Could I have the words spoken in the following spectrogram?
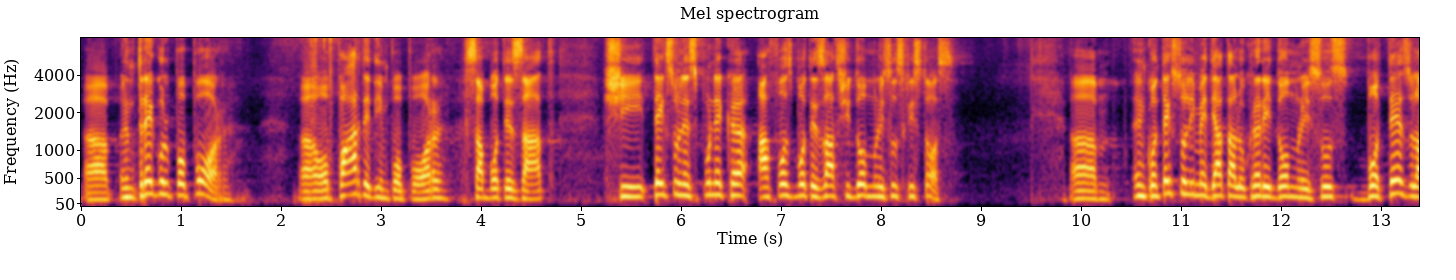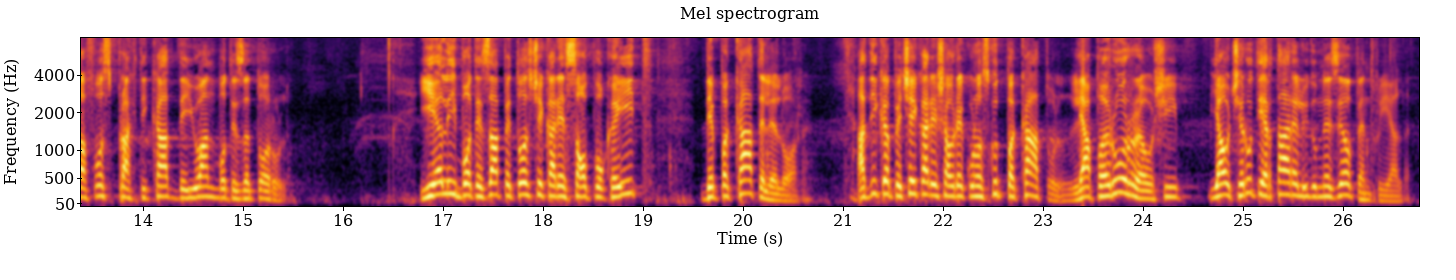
Uh, întregul popor, uh, o parte din popor s-a botezat și textul ne spune că a fost botezat și Domnul Isus Hristos. Um, în contextul imediat al lucrării Domnului Isus, botezul a fost practicat de Ioan Botezătorul. El îi boteza pe toți cei care s-au pocăit de păcatele lor. Adică pe cei care și-au recunoscut păcatul, le-a părut rău și i-au cerut iertare lui Dumnezeu pentru el.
